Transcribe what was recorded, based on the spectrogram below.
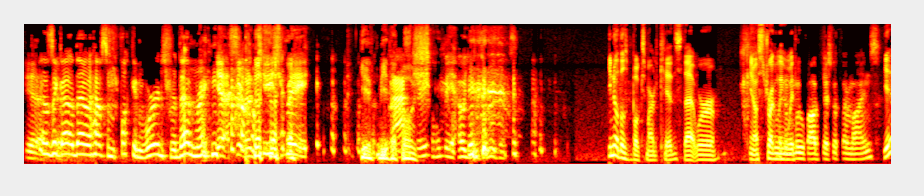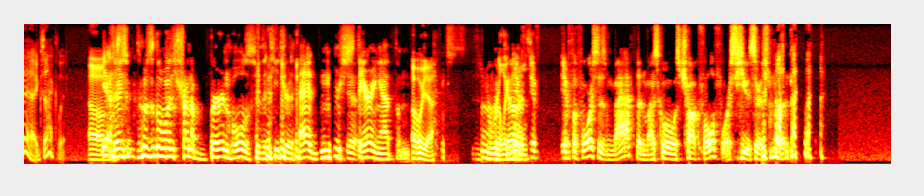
yeah, I was like, yeah. oh, that would have some fucking words for them right yeah, so teach me. Give me the bush. Show me how you do this. You know those book smart kids that were, you know, struggling with. move objects with their minds. Yeah, exactly. Um, Yeah. Those, those are the ones trying to burn holes through the teacher's head, and you're Yeah. staring at them. Oh yeah. Oh my Drilling God. holes. If if the force is math, then my school was chock full of force users. But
